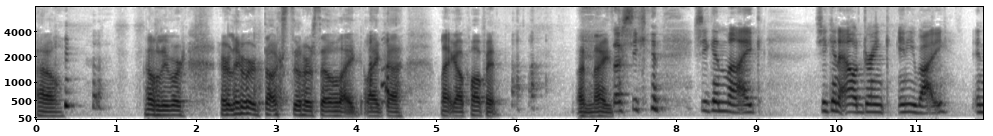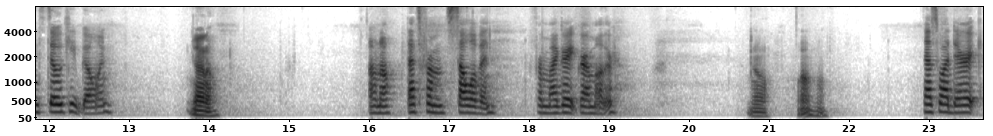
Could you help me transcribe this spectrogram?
Don't. Her liver, her liver talks to herself like like a like a puppet at night. So she can she can like she can outdrink anybody and still keep going. Yeah, I know. I don't know. That's from Sullivan, from my great grandmother. No, don't. That's why Derek,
